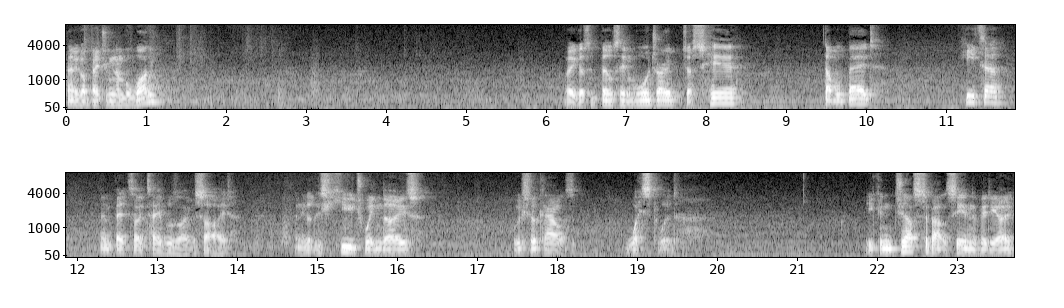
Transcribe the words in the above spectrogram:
Then we've got bedroom number one. Where you've got a built-in wardrobe just here, double bed, heater and bedside tables either side and you've got these huge windows which look out westward. You can just about see in the video,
